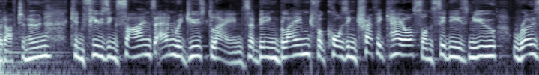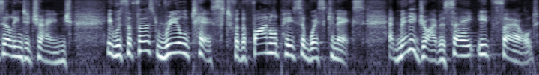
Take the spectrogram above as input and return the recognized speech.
Good afternoon. Confusing signs and reduced lanes are being blamed for causing traffic chaos on Sydney's new Rozelle interchange. It was the first real test for the final piece of WestConnex, and many drivers say it failed.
